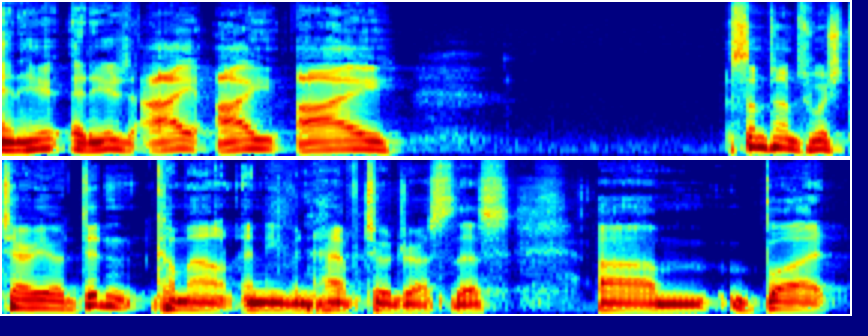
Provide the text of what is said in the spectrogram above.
And here and here's I I I sometimes wish Terrio didn't come out and even have to address this. Um, but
